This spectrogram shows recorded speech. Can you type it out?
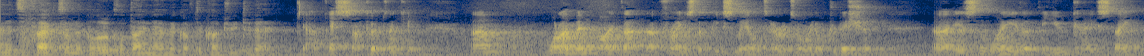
and its effects on the political dynamic of the country today? Yeah, yes, I could, thank you. Um, what I meant by that, that phrase, the piecemeal territorial tradition, uh, is the way that the UK state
